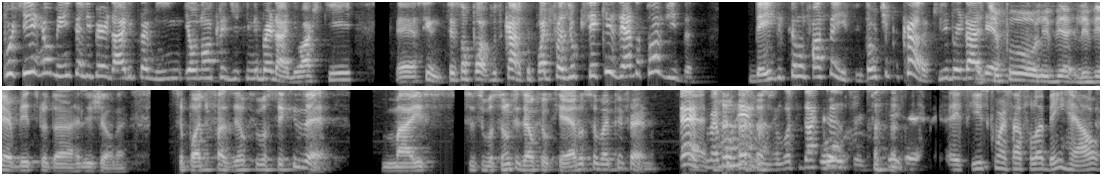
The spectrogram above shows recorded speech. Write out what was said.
Porque realmente a liberdade, pra mim, eu não acredito em liberdade. Eu acho que, é, assim, você só pode. Cara, você pode fazer o que você quiser da tua vida. Desde que você não faça isso. Então, tipo, cara, que É liberdade é? tipo o livre- livre-arbítrio da religião, né? Você pode fazer o que você quiser, mas se, se você não fizer o que eu quero, você vai pro inferno. É, você vai morrer, mano. Eu vou te dar câncer. Tipo, É isso, isso que o Marcelo falou é bem real.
